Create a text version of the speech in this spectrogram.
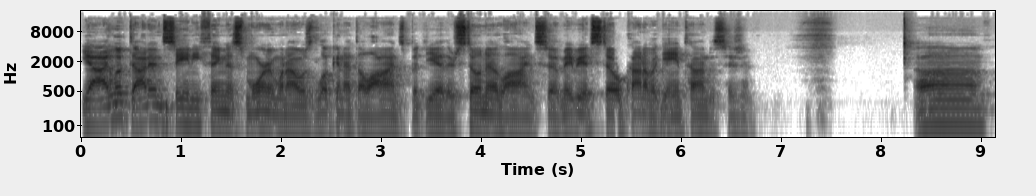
Yeah, I looked. I didn't see anything this morning when I was looking at the lines, but yeah, there's still no lines, so maybe it's still kind of a game time decision. Um.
